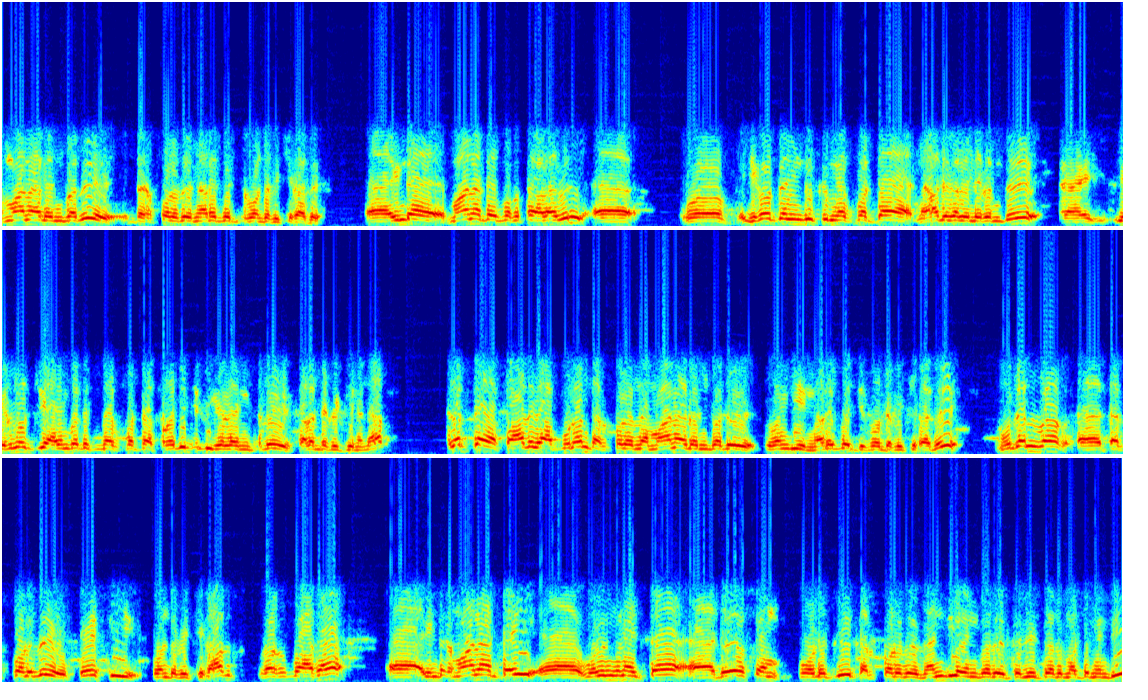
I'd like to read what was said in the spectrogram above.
மாநாடு என்பது தற்பொழுது நடைபெற்றுக் கொண்டிருக்கிறது. இந்த மாநாட்டை பொறுத்த அளவில் ஓ- இருபத்தைந்துக்கும் மேற்பட்ட நாடுகளிலிருந்து இருநூற்றி ஐம்பதுக்கும் மேற்பட்ட பிரதிநிதிகள் என்பது கலந்திருக்கின்றனர் பலத்த பாதுகாப்புடன் தற்பொழுது இந்த மாநாடு என்பது துவங்கி நடைபெற்றுக் கொண்டிருக்கிறது. முதல்வர் தற்பொழுது பேசி கொண்டிருக்கிறார். தொடர்பாக இந்த மாநாட்டை ஒருங்கிணைத்த தேவசம் போர்டுக்கு தற்பொழுது நன்றி என்பது தெரிவித்தது மட்டுமின்றி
